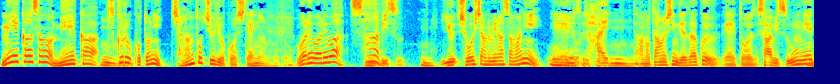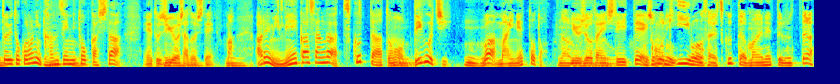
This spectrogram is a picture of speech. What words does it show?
メーカーさんはメーカー作ることにちゃんと注力をして、我々はサービス、ゆ消費者の皆様に、えーとはいうん。あの楽しんでいただく、えー、とサービス運営というところに完全に特化した、えー、と事業者として、まあ、ある意味メーカーさんが作った後の出口はマイネットという状態にしていて、そこにいいものさえ作ったらマイネットに塗ったら、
